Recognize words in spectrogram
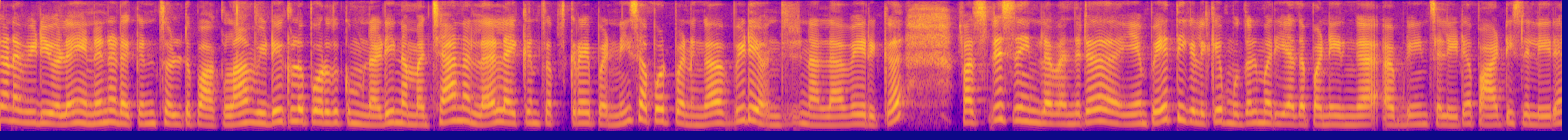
க்கான வீடியோவில் என்ன நடக்குன்னு சொல்லிட்டு பார்க்கலாம் வீடியோக்குள்ளே போகிறதுக்கு முன்னாடி நம்ம சேனலில் லைக் அண்ட் சப்ஸ்கிரைப் பண்ணி சப்போர்ட் பண்ணுங்கள் வீடியோ வந்துட்டு நல்லாவே இருக்குது ஃபஸ்ட் டிசைனில் வந்துட்டு என் பேத்திகளுக்கே முதல் மரியாதை பண்ணிடுங்க அப்படின்னு சொல்லிட்டு பாட்டி சொல்லிடுற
